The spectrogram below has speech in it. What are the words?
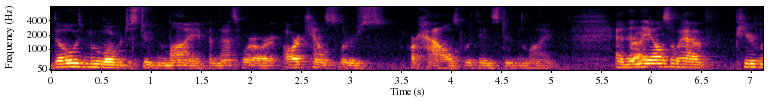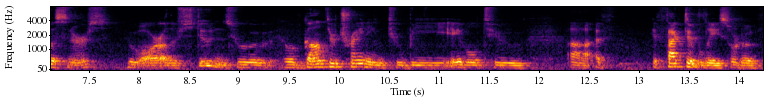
those move over to student life, and that's where our, our counselors are housed within student life, and then they also have peer listeners who are other students who have, who have gone through training to be able to uh, eff- effectively sort of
